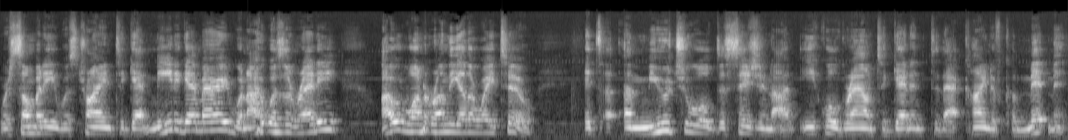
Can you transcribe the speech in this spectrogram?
where somebody was trying to get me to get married when I wasn't ready, I would want to run the other way too. It's a, a mutual decision on equal ground to get into that kind of commitment.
